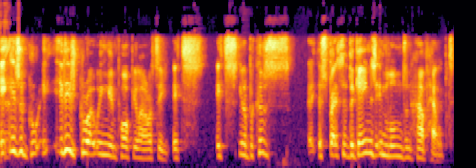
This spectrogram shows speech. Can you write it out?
it is a it is growing in popularity. It's it's you know because especially the games in London have helped,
